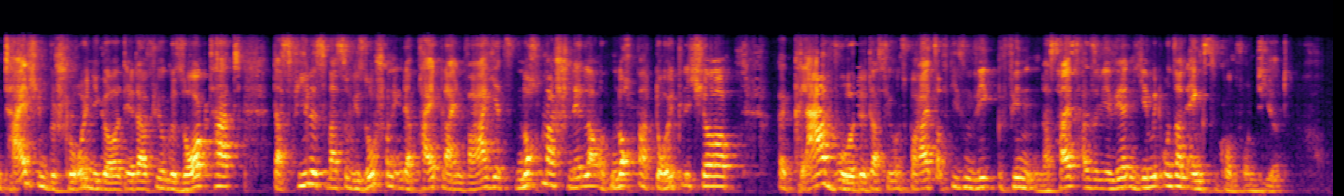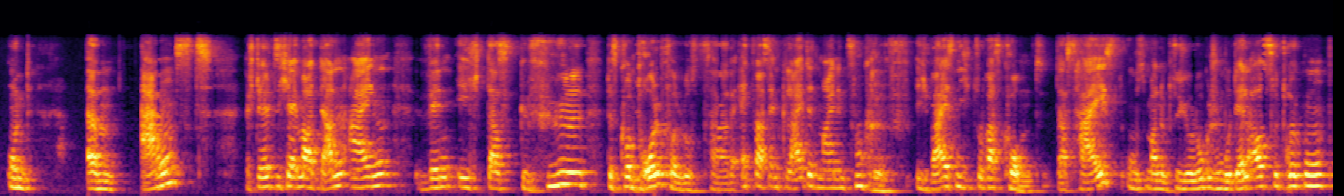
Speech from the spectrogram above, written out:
ein Teilchenbeschleuniger, der dafür gesorgt hat, dass vieles, was sowieso schon in der Pipeline war, jetzt nochmal schneller und nochmal deutlicher äh, klar wurde, dass wir uns bereits auf diesem Weg befinden. Das heißt also, wir werden hier mit unseren Ängsten konfrontiert. Und ähm, Angst stellt sich ja immer dann ein, wenn ich das Gefühl des Kontrollverlusts habe. Etwas entgleitet meinen Zugriff. Ich weiß nicht, zu was kommt. Das heißt, um es mal in einem psychologischen Modell auszudrücken,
